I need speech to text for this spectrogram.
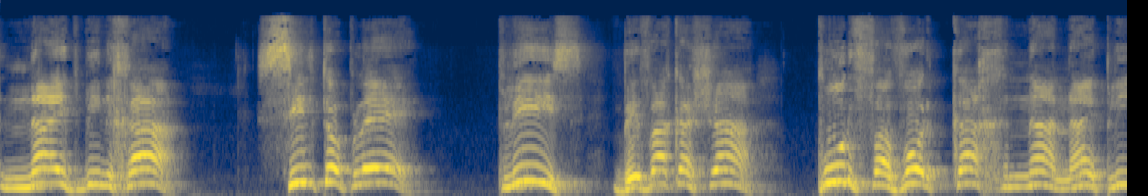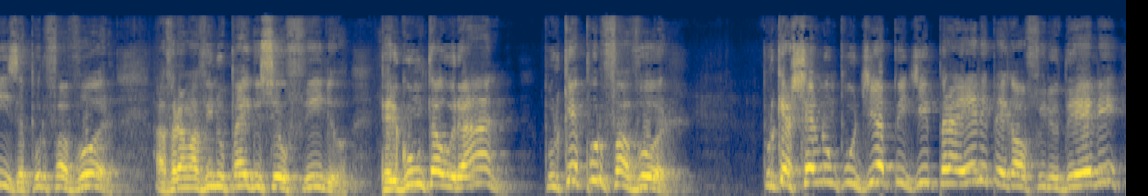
Naet Bincha, Siltople, please, Bevakasha, por favor, Kach Na, please, é por favor. Avram Avinu pegue o seu filho. Pergunta a Uran, por que por favor? Porque Hashem não podia pedir para ele pegar o filho dele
